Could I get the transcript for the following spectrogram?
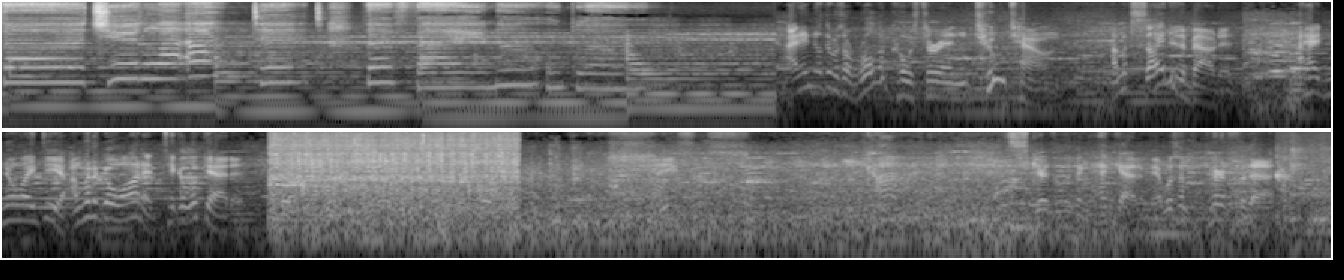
Thought you'd landed the final blow. I didn't know there was a roller coaster in Toontown. I'm excited about it. I had no idea. I'm gonna go on it, take a look at it. Scared the living heck out of me. I wasn't prepared for that.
